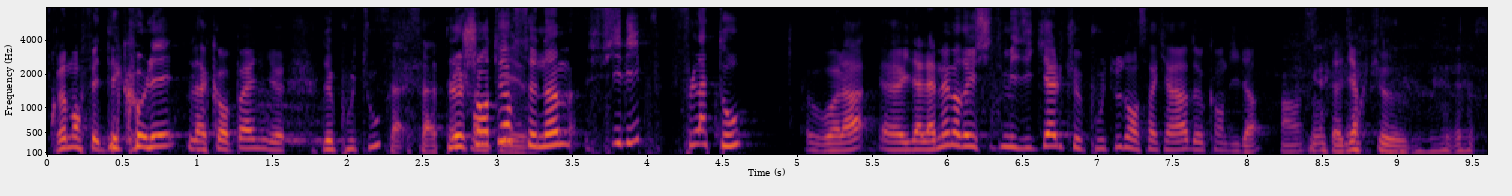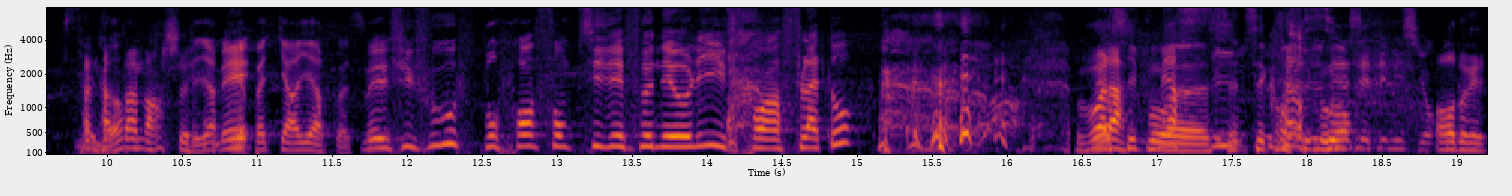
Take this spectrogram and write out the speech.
vraiment fait décoller la campagne de Poutou. Ça- ça a Le chanteur manqué. se nomme Philippe Flateau. Voilà, Euh, il a la même réussite musicale que Poutou dans sa carrière de candidat. hein. C'est-à-dire que ça n'a pas marché. C'est-à-dire qu'il Mais- n'y a pas de carrière quoi. Mais Fufou, pour prendre son petit défenné au lit, il prend un flateau. Voilà, Merci pour euh, cette séquence Merci. humour. cette émission. André.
